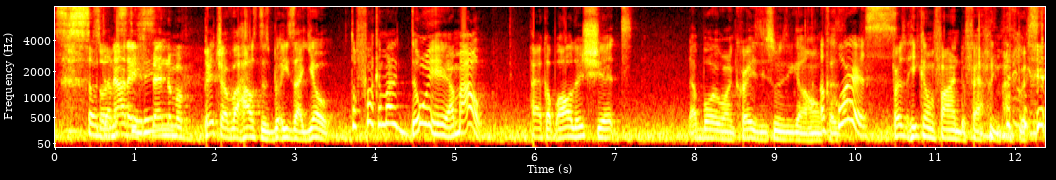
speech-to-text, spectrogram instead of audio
So, So now they send him a picture of a house that's built. He's like, "Yo, what the fuck am I doing here? I'm out." Pack up all this shit. That boy went crazy as soon as he got home. Of course. First, he couldn't find the family members.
